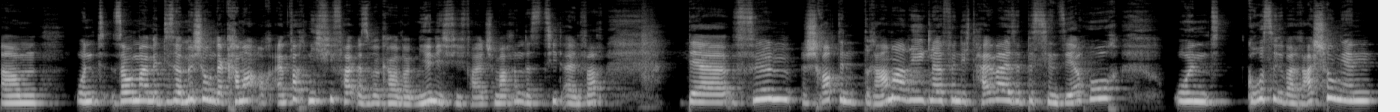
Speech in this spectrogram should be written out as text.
Ähm, und sagen wir mal, mit dieser Mischung, da kann man auch einfach nicht viel falsch, also da kann man bei mir nicht viel falsch machen, das zieht einfach. Der Film schraubt den Dramaregler, finde ich, teilweise ein bisschen sehr hoch und große Überraschungen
